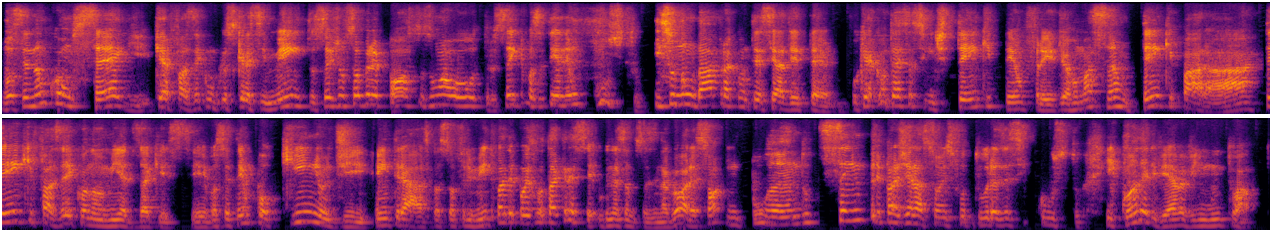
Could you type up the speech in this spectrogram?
Você não consegue quer fazer com que os crescimentos sejam sobrepostos um ao outro, sem que você tenha nenhum custo. Isso não dá para acontecer ad eterno. O que acontece é o seguinte: tem que ter um freio de arrumação, tem que parar, tem que fazer a economia desaquecer. Você tem um pouquinho de, entre aspas, sofrimento para depois voltar a crescer. O que nós estamos fazendo agora é só empurrando sempre para gerações futuras esse custo. E quando ele vier, vai vir muito alto.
